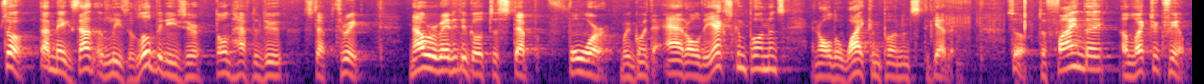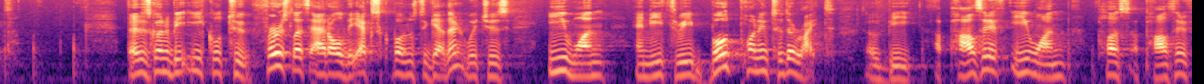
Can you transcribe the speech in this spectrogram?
So that makes that at least a little bit easier. Don't have to do step three. Now we're ready to go to step four. We're going to add all the x components and all the y components together. So to find the electric field, that is going to be equal to, first let's add all the x components together, which is E1 and E3, both pointing to the right. That would be a positive E1 plus a positive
